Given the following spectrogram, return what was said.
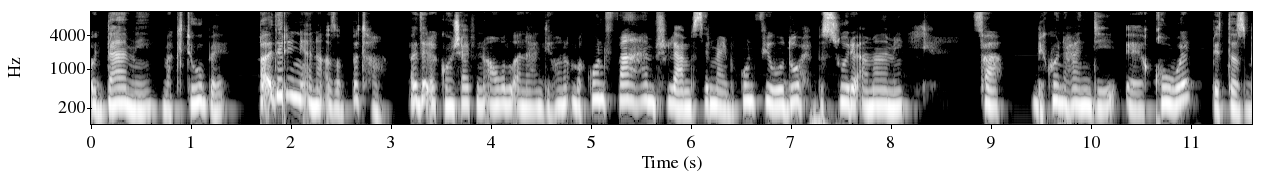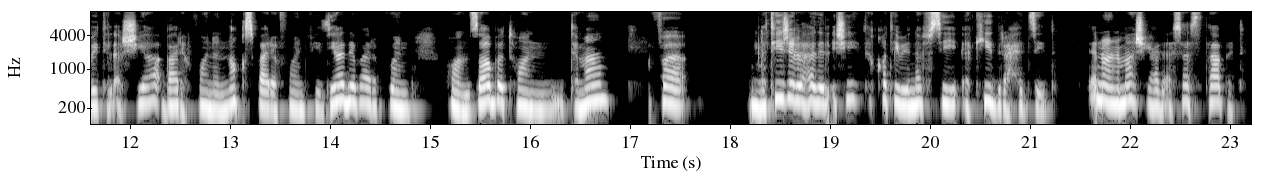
قدامي مكتوبة بقدر إني أنا أضبطها بقدر أكون شايف إنه آه والله أنا عندي هون بكون فاهم شو اللي عم بصير معي بكون في وضوح بالصورة أمامي. فبكون عندي آه، قوة بتظبيط الأشياء بعرف وين النقص بعرف وين في زيادة بعرف وين هون ظابط هون تمام. فنتيجة لهذا الإشي ثقتي بنفسي أكيد راح تزيد لأنه أنا ماشي على أساس ثابت.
